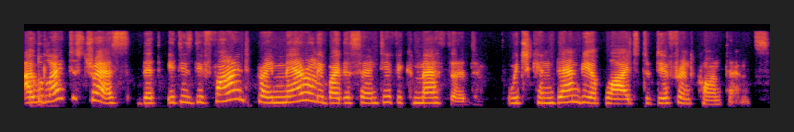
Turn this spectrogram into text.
I would like to stress that it is defined primarily by the scientific method, which can then be applied to different contents.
